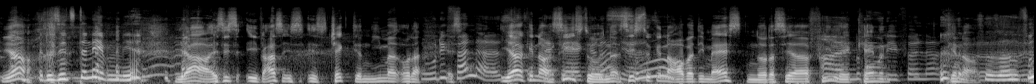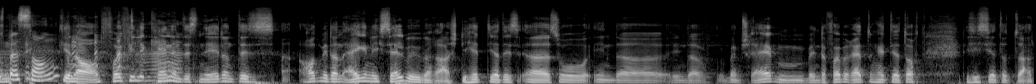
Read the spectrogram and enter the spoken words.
ja, Du sitzt da neben mir. ja, es ist, ich weiß, es, es checkt ja niemand oder. Rudi es, Völler ist Ja, genau, siehst du, ne, siehst du genau, aber die meisten oder sehr viele Ein kennen. Rudi Völler. Genau. So ein Fußballsong. Genau, und voll viele kennen das nicht und das hat mich dann eigentlich selber überrascht. Ich hätte ja das äh, so in der, in der, beim Schreiben, in der Vorbereitung hätte ich gedacht, das ist ja total,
